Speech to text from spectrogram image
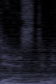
Destiny.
